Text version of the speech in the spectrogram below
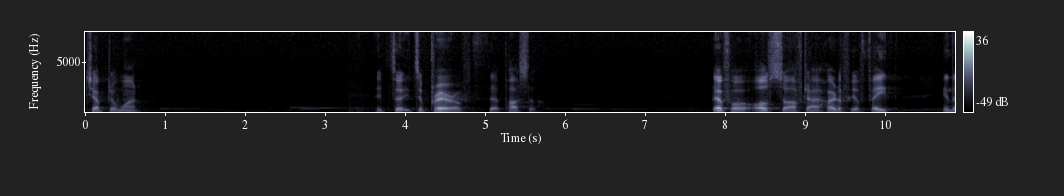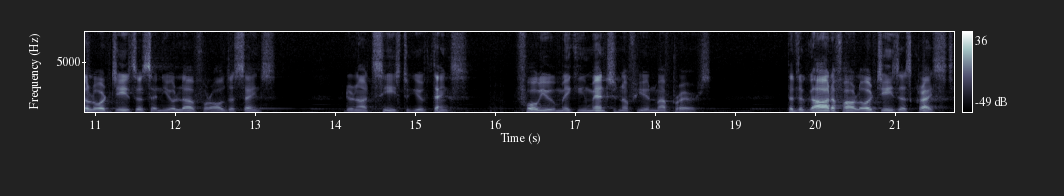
chapter 1. It's a, it's a prayer of the apostle. Therefore, also after I heard of your faith in the Lord Jesus and your love for all the saints, do not cease to give thanks for you, making mention of you in my prayers, that the God of our Lord Jesus Christ,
